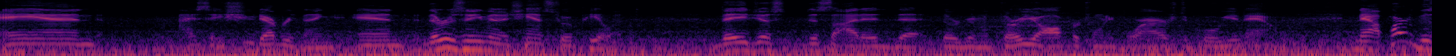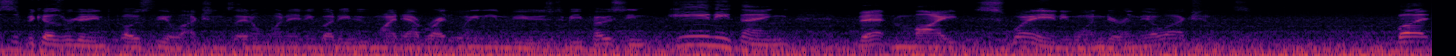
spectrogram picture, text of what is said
And I say shoot everything, and there isn't even a chance to appeal it. They just decided that they're going to throw you off for 24 hours to cool you down. Now, part of this is because we're getting close to the elections. They don't want anybody who might have right-leaning views to be posting anything that might sway anyone during the elections. But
